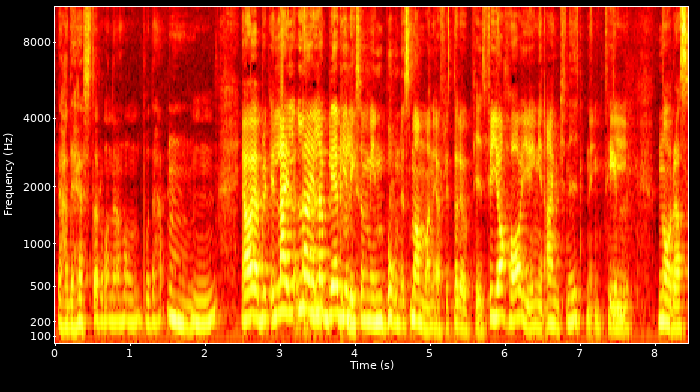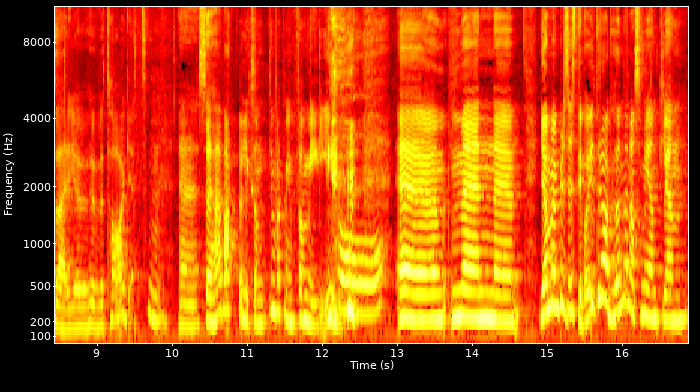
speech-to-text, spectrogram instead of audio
Jag hade hästar då när hon bodde här. Mm. Ja, jag brukar, Laila, Laila blev ju liksom min bonusmamma när jag flyttade upp hit, för jag har ju ingen anknytning till norra Sverige överhuvudtaget. Eh, Så det här vart väl liksom, det vart min familj. Eh, men, eh, ja men precis, det var ju draghundarna som egentligen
